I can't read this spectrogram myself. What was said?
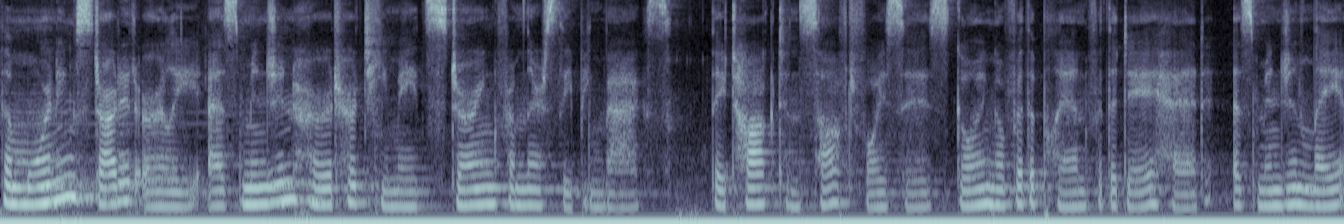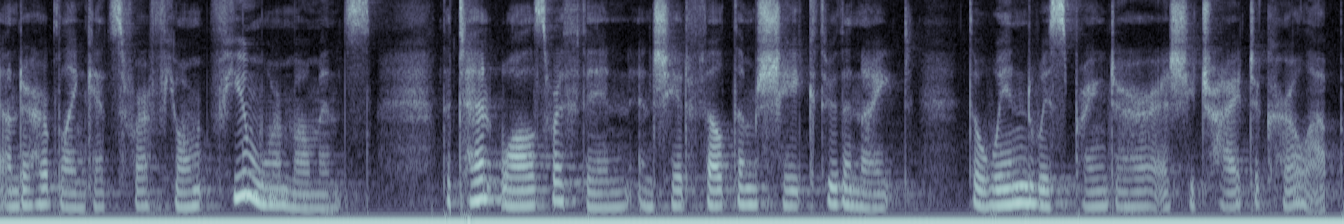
The morning started early as Minjin heard her teammates stirring from their sleeping bags. They talked in soft voices, going over the plan for the day ahead as Minjin lay under her blankets for a few, few more moments. The tent walls were thin, and she had felt them shake through the night, the wind whispering to her as she tried to curl up.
